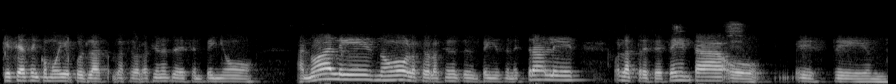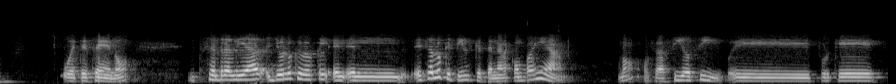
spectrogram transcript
que, se hacen como, oye, pues las, las evaluaciones de desempeño anuales, ¿no? Las evaluaciones de desempeño semestrales, o las 360, o este, o etc., ¿no? Entonces, en realidad, yo lo que veo que el, el, eso es lo que tienes que tener la compañía, ¿no? O sea, sí o sí, eh, porque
